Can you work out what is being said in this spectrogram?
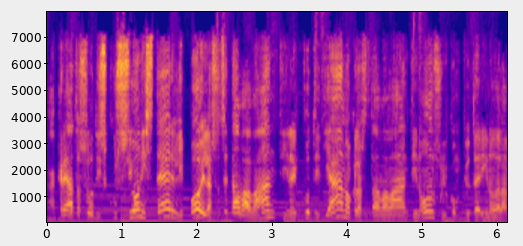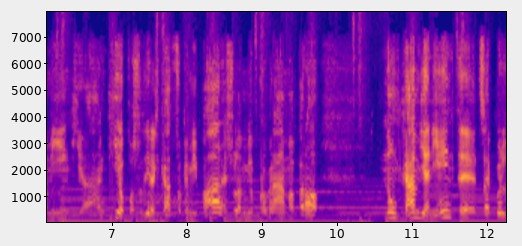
ha creato solo discussioni sterili, poi la società va avanti nel quotidiano che la società va avanti, non sul computerino della minchia. Anch'io posso dire il cazzo che mi pare sul mio programma, però non cambia niente. Cioè, quel,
